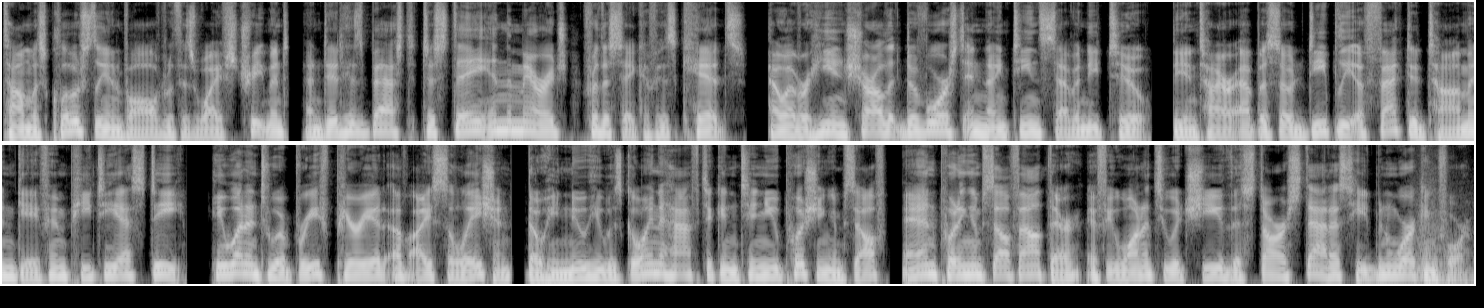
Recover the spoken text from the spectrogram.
Tom was closely involved with his wife's treatment and did his best to stay in the marriage for the sake of his kids. However, he and Charlotte divorced in 1972. The entire episode deeply affected Tom and gave him PTSD. He went into a brief period of isolation, though he knew he was going to have to continue pushing himself and putting himself out there if he wanted to achieve the star status he'd been working for.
